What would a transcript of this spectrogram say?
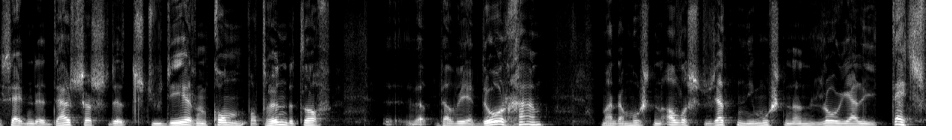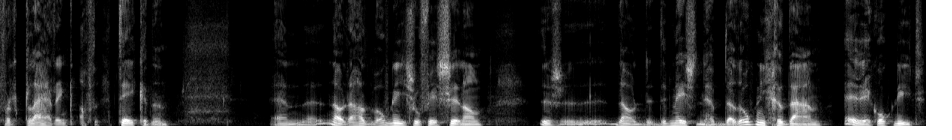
zeiden de Duitsers dat studeren kon, wat hun betrof, wel, wel weer doorgaan. Maar dan moesten alle studenten die moesten een loyaliteitsverklaring aftekenen. En uh, nou, daar hadden we ook niet zoveel zin aan. Dus uh, nou, de, de, meesten hebben dat ook niet gedaan. En ik ook niet.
